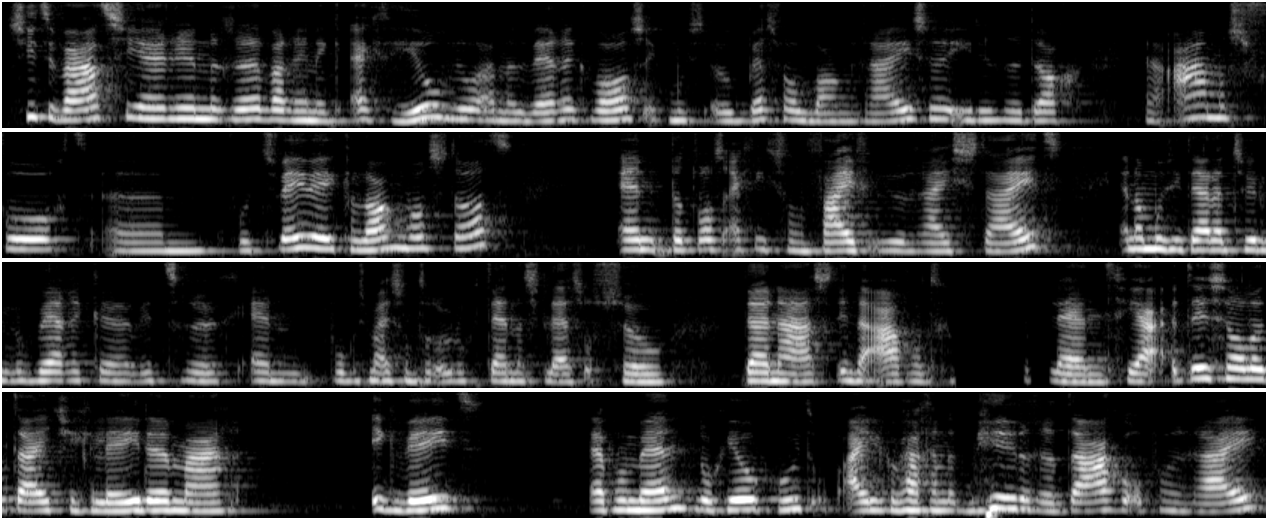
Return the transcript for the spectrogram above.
situatie herinneren waarin ik echt heel veel aan het werk was. Ik moest ook best wel lang reizen, iedere dag naar Amersfoort. Ehm, voor twee weken lang was dat. En dat was echt iets van vijf uur reistijd. En dan moest ik daar natuurlijk nog werken, weer terug. En volgens mij stond er ook nog tennisles of zo daarnaast in de avond gepland. Ja, het is al een tijdje geleden, maar ik weet het moment nog heel goed, of eigenlijk waren het meerdere dagen op een rij,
